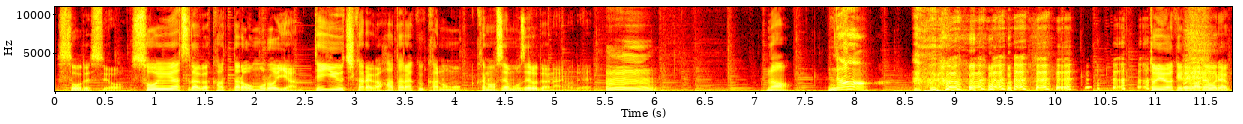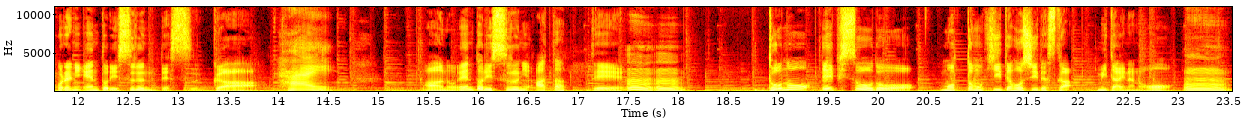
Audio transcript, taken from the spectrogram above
そうですよ。そういうやつらが勝ったらおもろいやんっていう力が働く可能可能性もゼロではないので。うん。ななあ。あ というわけで我々はこれにエントリーするんですが。はい。あのエントリーするにあたってうんうん。どのエピソードを最も聞いてほしいですか？みたいなのをうん。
